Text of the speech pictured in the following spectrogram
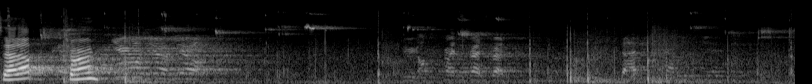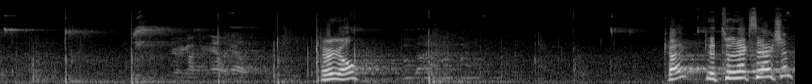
Set up. Turn. There you go. Okay, get to the next action.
